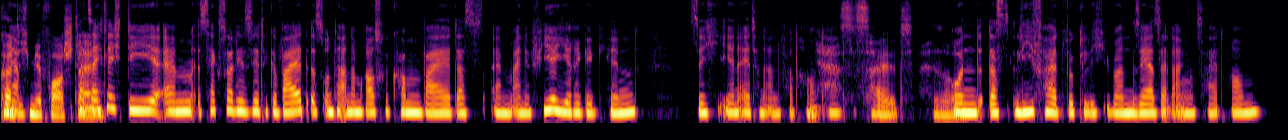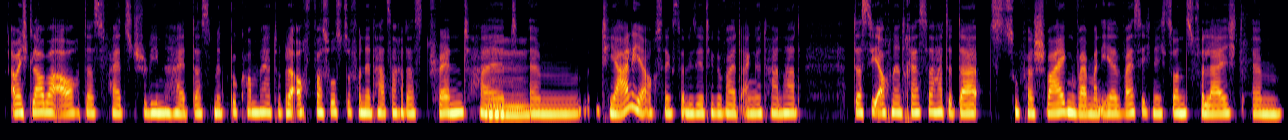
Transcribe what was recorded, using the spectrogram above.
Könnte Ja. ich mir vorstellen. Tatsächlich, die ähm, sexualisierte Gewalt ist unter anderem rausgekommen, weil das ähm, eine vierjährige Kind sich ihren Eltern anvertraut Ja, hat. es ist halt, also, Und das lief halt wirklich über einen sehr, sehr langen Zeitraum. Aber ich glaube auch, dass falls Julien halt das mitbekommen hätte oder auch was wusste von der Tatsache, dass Trent halt Mhm. ähm, Tiali auch sexualisierte Gewalt angetan hat, dass sie auch ein Interesse hatte, das zu verschweigen, weil man ihr, weiß ich nicht, sonst vielleicht ähm,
